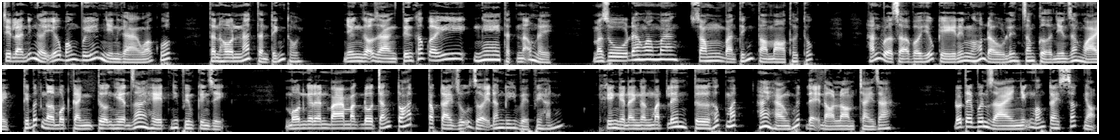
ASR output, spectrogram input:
chỉ là những người yếu bóng vía nhìn gà quá quốc, thần hồn nát thần tính thôi. Nhưng rõ ràng tiếng khóc ấy nghe thật não nề. Mà dù đang hoang mang, song bản tính tò mò thôi thúc. Hắn vừa sợ vừa hiếu kỳ nên ngó đầu lên trong cửa nhìn ra ngoài, thì bất ngờ một cảnh tượng hiện ra hệt như phim kinh dị. Một người đàn bà mặc đồ trắng toát, tóc tai rũ rượi đang đi về phía hắn. Khi người này ngẩng mặt lên, từ hốc mắt, hai hàng huyết lệ đỏ lòm chảy ra. Đôi tay vươn dài những móng tay sắc nhọn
